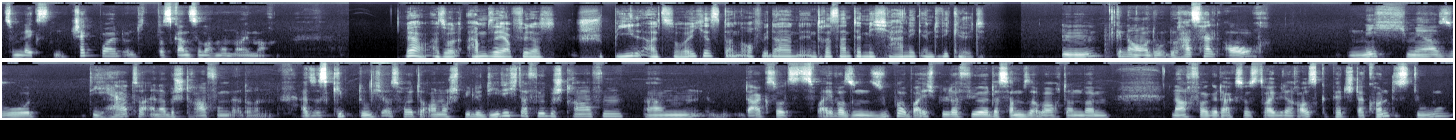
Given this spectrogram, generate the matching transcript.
zum nächsten Checkpoint und das Ganze nochmal neu machen. Ja, also haben sie ja für das Spiel als solches dann auch wieder eine interessante Mechanik entwickelt. Mhm, genau, du, du hast halt auch nicht mehr so die Härte einer Bestrafung da drin. Also es gibt durchaus heute auch noch Spiele, die dich dafür bestrafen. Ähm, Dark Souls 2 war so ein super Beispiel dafür. Das haben sie aber auch dann beim Nachfolge Dark Souls 3 wieder rausgepatcht. Da konntest du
